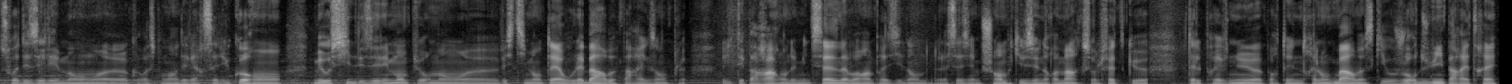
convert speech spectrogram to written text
Soit des éléments euh, correspondant à des versets du Coran, mais aussi des éléments purement euh, vestimentaires ou les barbes par exemple. Il n'était pas rare en 2016 d'avoir un président de la 16e chambre qui faisait une remarque sur le fait que tel prévenu euh, portait une très longue barbe, ce qui aujourd'hui paraîtrait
